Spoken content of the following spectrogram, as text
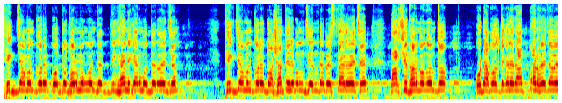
ঠিক যেমন করে বৌদ্ধ ধর্মগ্রন্থের দীঘানিকার মধ্যে রয়েছে, ঠিক যেমন করে দশাতির এবং জেন্দা বেস্তায় রয়েছে, পার্সি ধর্মগ্রন্থ, ওটা বলতে গেলে রাত পার হয়ে যাবে।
